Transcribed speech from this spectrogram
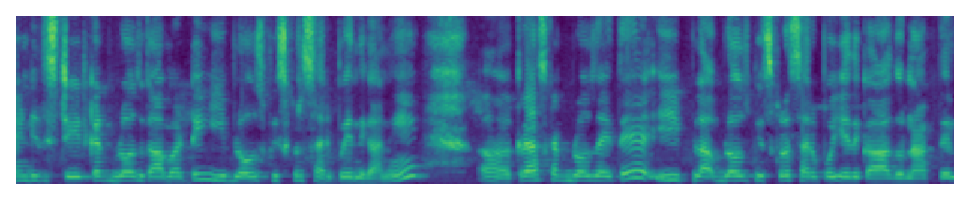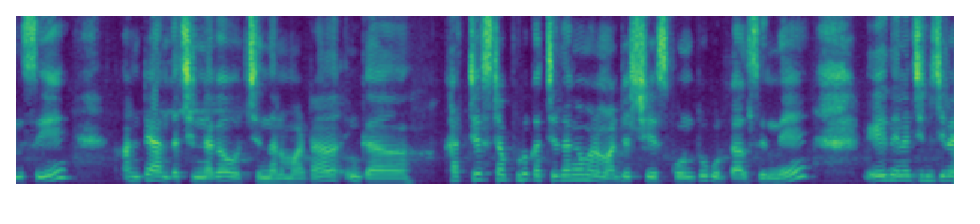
అండ్ ఇది స్ట్రేట్ కట్ బ్లౌజ్ కాబట్టి ఈ బ్లౌజ్ పీస్ కూడా సరిపోయింది కానీ క్రాస్ కట్ బ్లౌజ్ అయితే ఈ బ్లౌజ్ పీస్ కూడా సరిపోయేది కాదు నాకు తెలిసి. అంటే అంత చిన్నగా వచ్చిందనమాట. ఇంకా కట్ చేసేటప్పుడు ఖచ్చితంగా మనం అడ్జస్ట్ చేసుకుంటూ కుట్టాల్సిందే. ఏదైనా చిన్న చిన్న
